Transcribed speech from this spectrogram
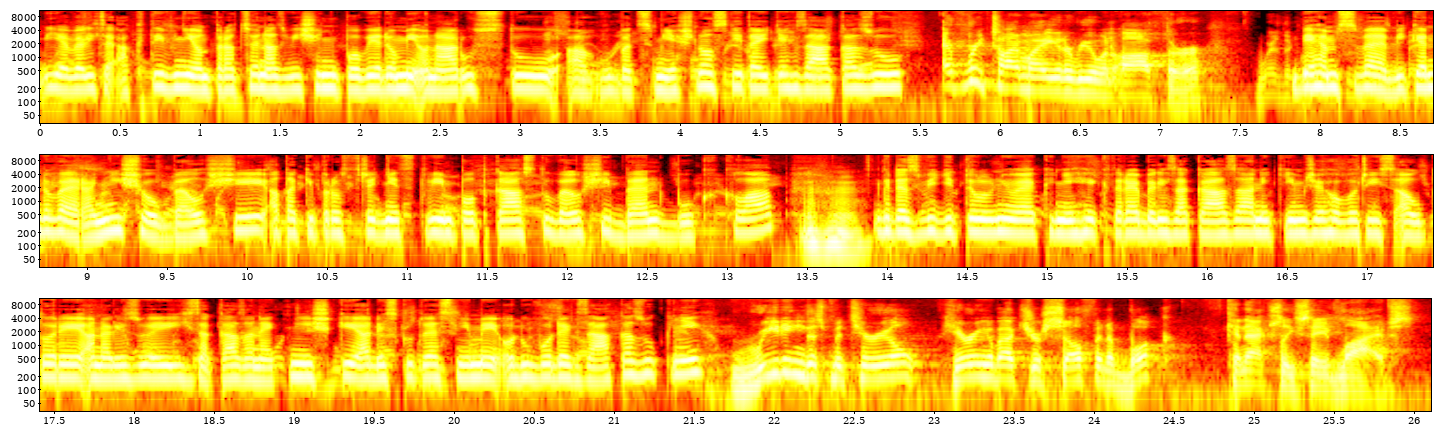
je velice aktivní, on pracuje na zvýšení povědomí o nárůstu a vůbec směšnosti tady těch zákazů. Během své víkendové ranní show Velši a taky prostřednictvím podcastu Velši Band Book Club, mm-hmm. kde zviditelňuje knihy, které byly zakázány tím, že hovoří s autory, analyzuje jejich zakázané knížky a diskutuje s nimi o důvodech zákazu knih. Reading this material, hearing about yourself in a book can actually save lives.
